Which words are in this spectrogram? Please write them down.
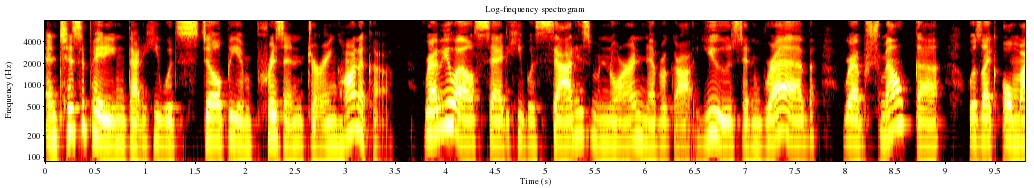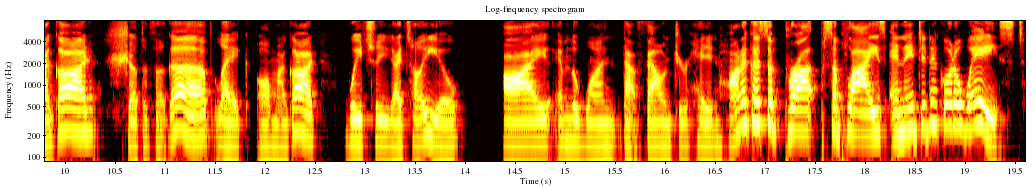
anticipating that he would still be imprisoned during Hanukkah. Reb Yoel said he was sad his menorah never got used, and Reb, Reb Shmelka, was like, oh my god, shut the fuck up. Like, oh my god, wait till I tell you, I am the one that found your hidden Hanukkah supplies and they didn't go to waste.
